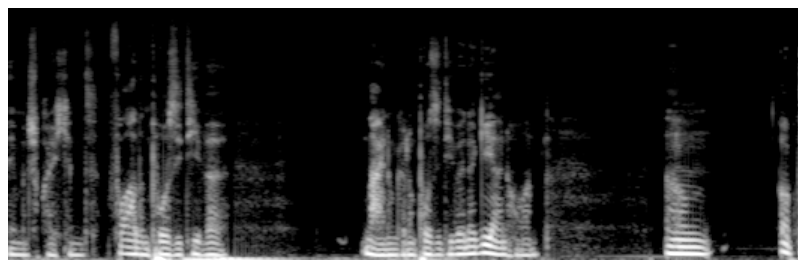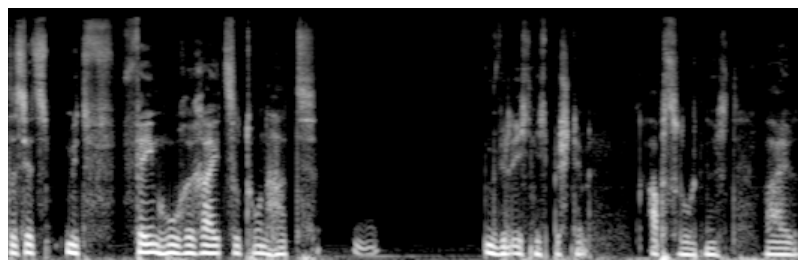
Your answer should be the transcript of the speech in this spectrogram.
dementsprechend vor allem positive Meinungen und positive Energie einholen. Ähm, ob das jetzt mit Fame-Hurerei zu tun hat, will ich nicht bestimmen. Absolut nicht, weil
